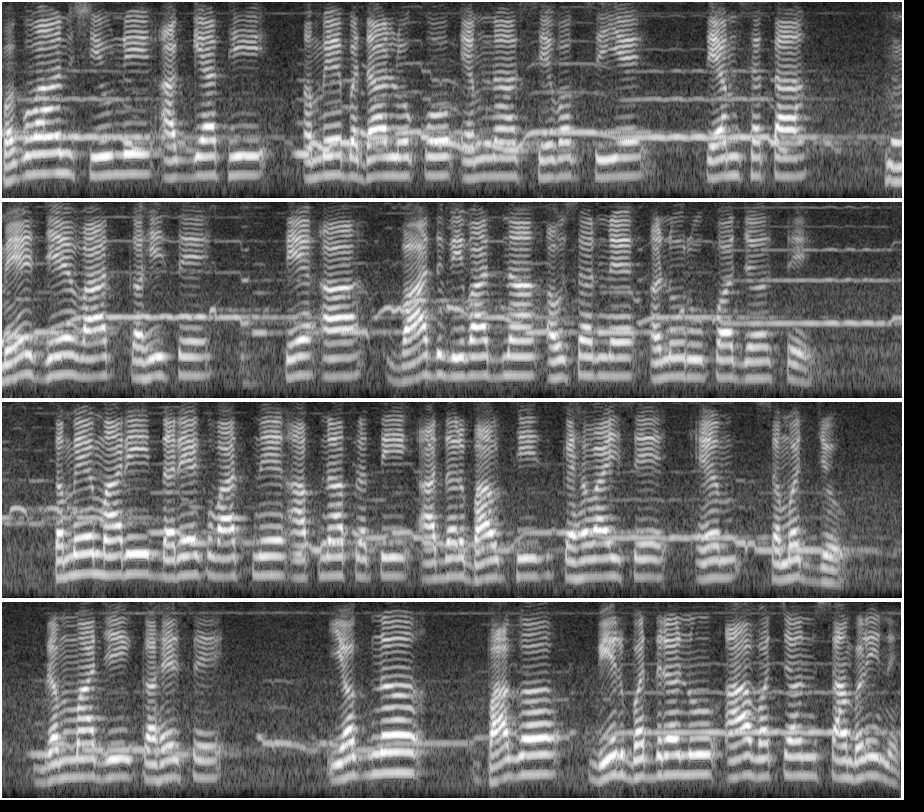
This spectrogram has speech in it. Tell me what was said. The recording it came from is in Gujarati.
ભગવાન શિવની આજ્ઞાથી અમે બધા લોકો એમના સેવક છીએ. તેમ છતાં મેં જે વાત કહી છે તે આ વાદ વિવાદના અવસરને અનુરૂપ જ છે. તમે મારી દરેક વાતને આપના પ્રતિ આદર ભાવથી જ કહેવાય છે એમ સમજજો. બ્રહ્માજી કહે છે, યજ્ઞ ભાગ વીરભદ્રનું આ વચન સાંભળીને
